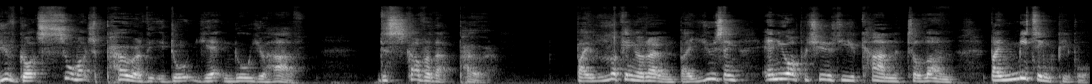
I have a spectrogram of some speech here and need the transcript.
You've got so much power that you don't yet know you have. Discover that power by looking around, by using any opportunity you can to learn, by meeting people,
